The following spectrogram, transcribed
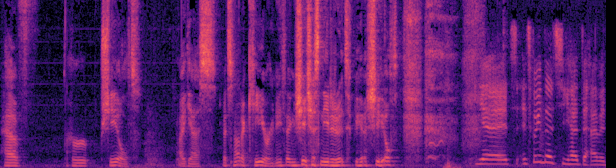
have her shield, I guess. It's not a key or anything, she just needed it to be a shield. Yeah, it's it's weird that she had to have it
